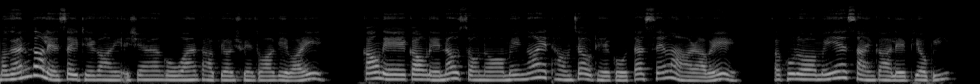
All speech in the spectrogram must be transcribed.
မကန်ကလည်းစိတ်ထဲကနေအရန်ကိုဝမ်းသာပျော်ရွှင်သွားခဲ့ပါတယ်။ကောင်းတယ်ကောင်းတယ်နောက်ဆုံးတော့မင်းငါရဲ့ထောင်ချောက်ထဲကိုတတ်ဆင်းလာရတာပဲ။အခုတော့မင်းရဲ့ဆိုင်ကလည်းပြုတ်ပြီး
